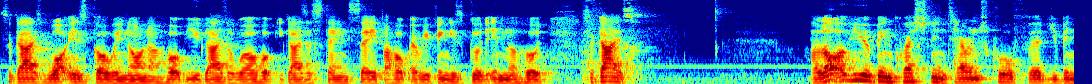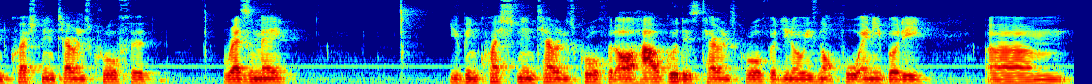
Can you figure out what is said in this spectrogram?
So guys, what is going on? I hope you guys are well. Hope you guys are staying safe. I hope everything is good in the hood. So guys, a lot of you have been questioning Terence Crawford. You've been questioning Terence Crawford resume. You've been questioning Terence Crawford. Oh, how good is Terence Crawford? You know, he's not fought anybody. Um,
